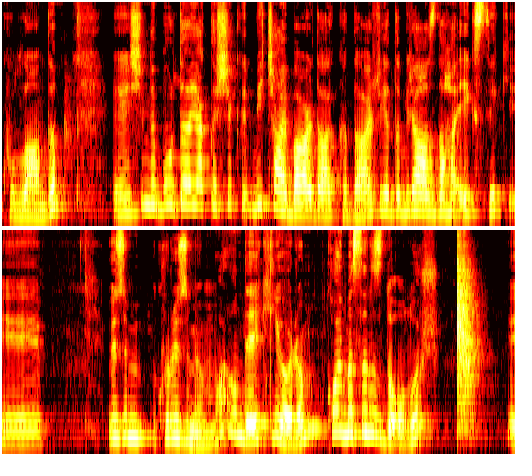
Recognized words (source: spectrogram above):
kullandım. E, şimdi burada yaklaşık bir çay bardağı kadar ya da biraz daha eksik e, üzüm kuru üzümüm var. Onu da ekliyorum. Koymasanız da olur. E,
